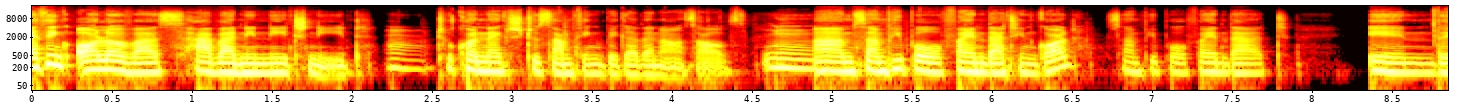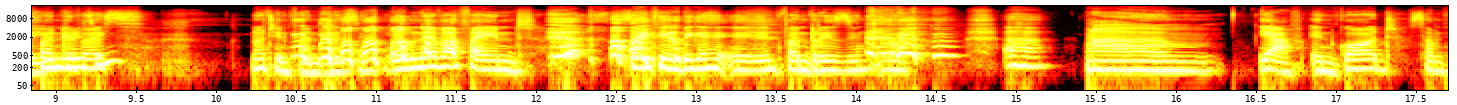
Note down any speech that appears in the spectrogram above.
I think all of us have an innate need to connect to something bigger than ourselves. Um, some people find that in God, some people find that in the universe. Not in fundraising. You'll never find something bigger in fundraising. no. Um, yeah, in God, some,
